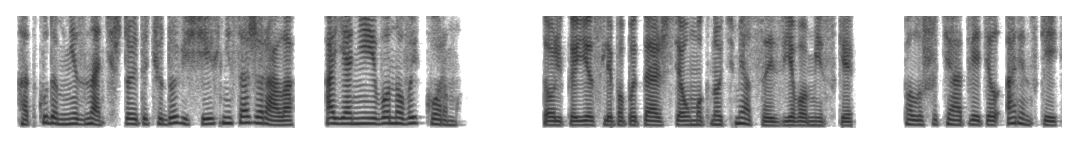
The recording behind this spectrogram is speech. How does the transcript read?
Откуда мне знать, что это чудовище их не сожрало, а я не его новый корм? «Только если попытаешься умыкнуть мясо из его миски», полушутя ответил Аренский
